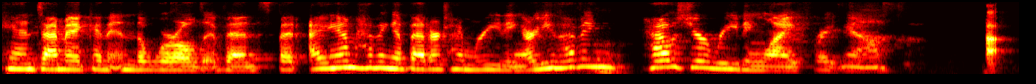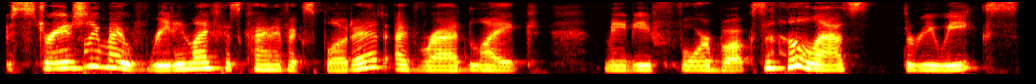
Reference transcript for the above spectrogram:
pandemic and in the world events, but I am having a better time reading. Are you having, how's your reading life right now? Uh, strangely, my reading life has kind of exploded. I've read like maybe four books in the last three weeks,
